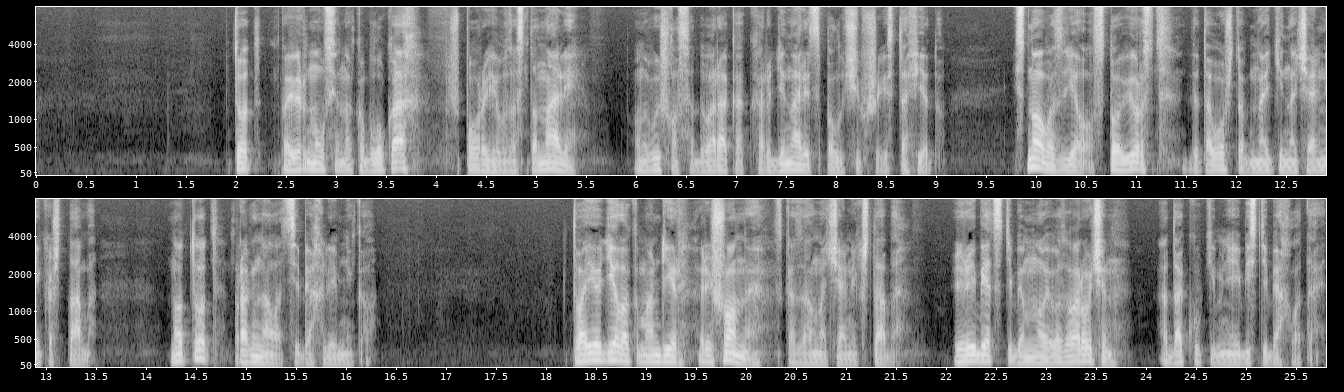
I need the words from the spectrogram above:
Тот повернулся на каблуках, шпоры его застонали. Он вышел со двора, как ординарец, получивший эстафету. И снова сделал сто верст для того, чтобы найти начальника штаба. Но тот прогнал от себя Хлебникова. «Твое дело, командир, решенное», — сказал начальник штаба. «Жеребец тебе мной возворочен, а до куки мне и без тебя хватает».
